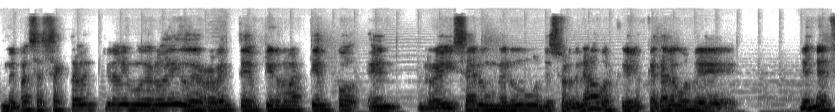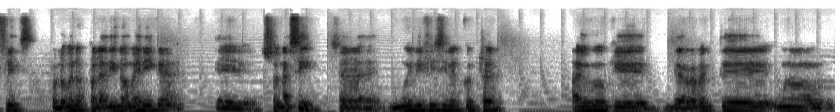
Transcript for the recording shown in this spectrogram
me pasa exactamente lo mismo que Rodrigo. De repente pierdo más tiempo en revisar un menú desordenado porque los catálogos de, de Netflix, por lo menos para Latinoamérica, eh, son así. O sea, muy difícil encontrar algo que de repente uno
